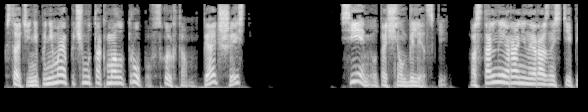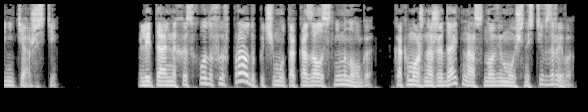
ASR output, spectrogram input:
Кстати, не понимаю, почему так мало трупов. Сколько там? Пять, шесть? Семь, уточнил Белецкий. Остальные ранены разной степени тяжести. Летальных исходов и вправду почему-то оказалось немного, как можно ожидать на основе мощности взрыва.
